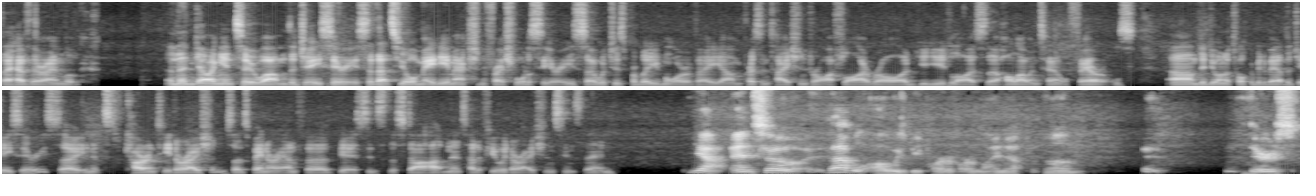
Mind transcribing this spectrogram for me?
they have their own look. And then going into um, the G series, so that's your medium action freshwater series, so which is probably more of a um, presentation dry fly rod. You utilize the hollow internal ferrules. Um, did you want to talk a bit about the G series? So in its current iteration, so it's been around for yeah since the start, and it's had a few iterations since then. Yeah, and so that will always be part of our lineup. Um, there's,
